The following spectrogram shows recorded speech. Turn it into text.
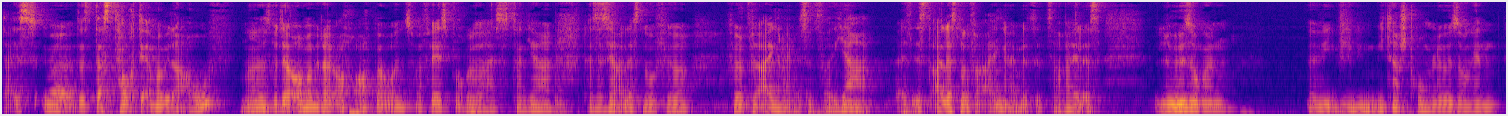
da ist immer, das, das taucht ja immer wieder auf. Ne? Das wird ja auch immer wieder, auch, auch bei uns, bei Facebook oder heißt es dann, ja, das ist ja alles nur für, für, für Eigenheimbesitzer. Ja, es ist alles nur für Eigenheimbesitzer, weil es Lösungen, äh, wie, wie, wie Mieterstromlösungen,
